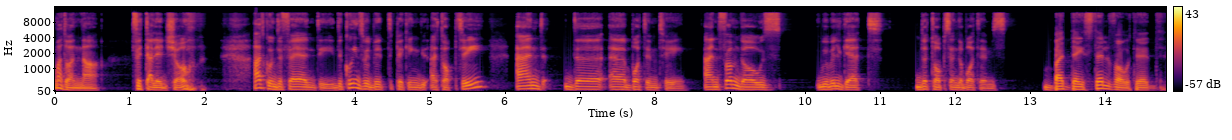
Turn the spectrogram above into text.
Madonna, fil talent show. ħatkun differenti. The queens will be picking a top three and the uh, bottom three. And from those, we will get the tops and the bottoms. But they still voted.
